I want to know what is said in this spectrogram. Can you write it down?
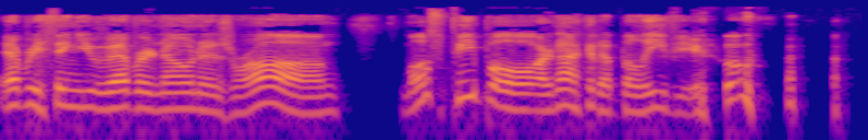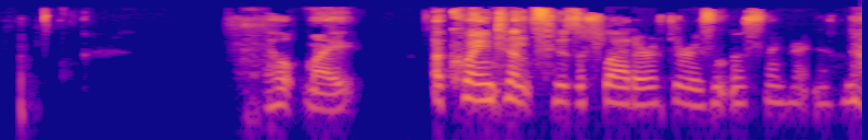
everything you've ever known is wrong most people are not going to believe you I hope my acquaintance who's a flat earther isn't listening right now.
